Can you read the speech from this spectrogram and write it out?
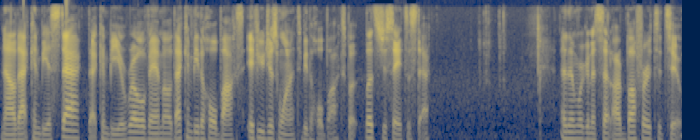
Now that can be a stack, that can be a row of ammo, that can be the whole box if you just want it to be the whole box, but let's just say it's a stack. And then we're going to set our buffer to 2.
